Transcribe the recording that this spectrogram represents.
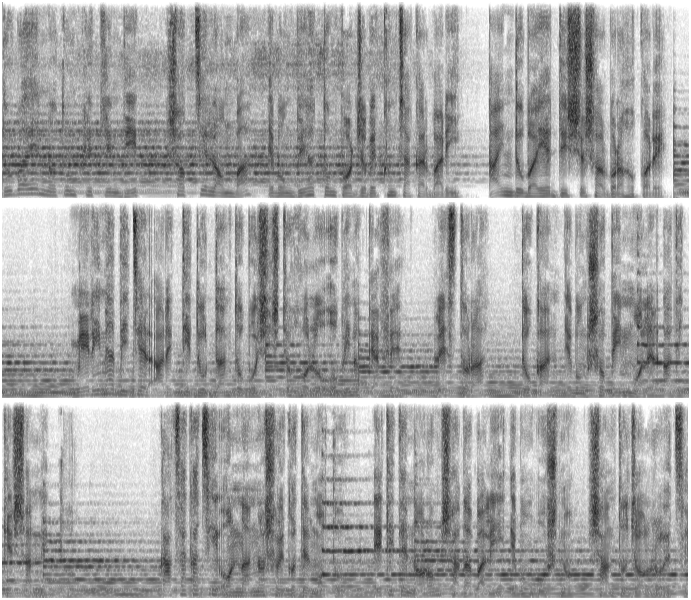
দুবাইয়ের নতুন কৃত্রিম দ্বীপ, সবচেয়ে লম্বা এবং বৃহত্তম পর্যবেক্ষণ চাকার বাড়ি আইন দুবাইয়ের দৃশ্য সরবরাহ করে। মেরিনা বিচের আরেকটি দুর্দান্ত বৈশিষ্ট্য হল অভিনব ক্যাফে, রেস্তোরাঁ, দোকান এবং শপিং মলের আধিক্যের সান্নিধ্য। কাছাকাছি অন্যান্য সৈকতের মতো, এটিতে নরম সাদা বালি এবং উষ্ণ, শান্ত জল রয়েছে।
